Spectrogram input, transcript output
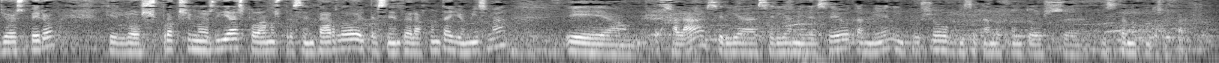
yo espero que los próximos días podamos presentarlo el presidente de la Junta y yo misma eh, ojalá sería sería mi deseo también, incluso visitando juntos eh, visitando juntos el parque.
